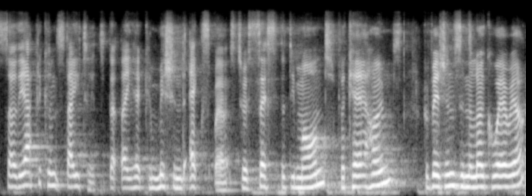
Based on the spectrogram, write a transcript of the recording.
So the applicant stated that they had commissioned experts to assess the demand for care homes provisions in the local area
